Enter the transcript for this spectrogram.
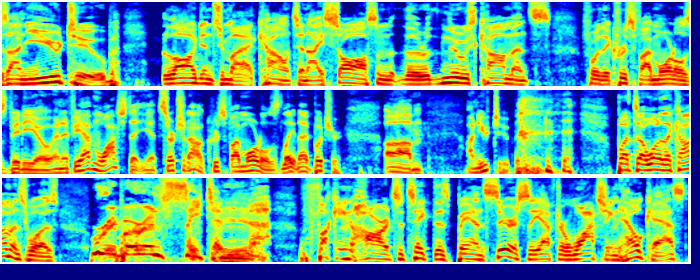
Was on YouTube, logged into my account, and I saw some of the news comments for the Crucified Mortals video. And if you haven't watched that yet, search it out Crucified Mortals, Late Night Butcher. Um, on YouTube. but uh, one of the comments was Reaper and Satan. Fucking hard to take this band seriously after watching Hellcast.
